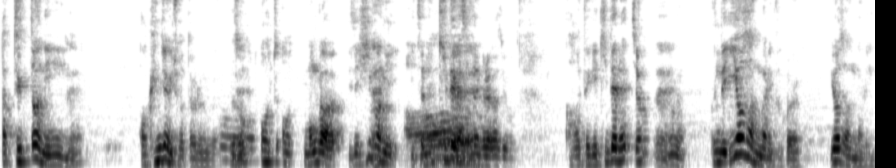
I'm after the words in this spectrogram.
딱 듣더니 네. 어 굉장히 좋았다 그러는 거예요. 그래서 네. 어, 어, 뭔가 이제 희망이 네. 있잖아요. 어. 기대가 네. 되는 그래가지고 어 되게 기대를 했죠. 네. 응. 근데 이어서 한 말이 그걸 이어서 한 말이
